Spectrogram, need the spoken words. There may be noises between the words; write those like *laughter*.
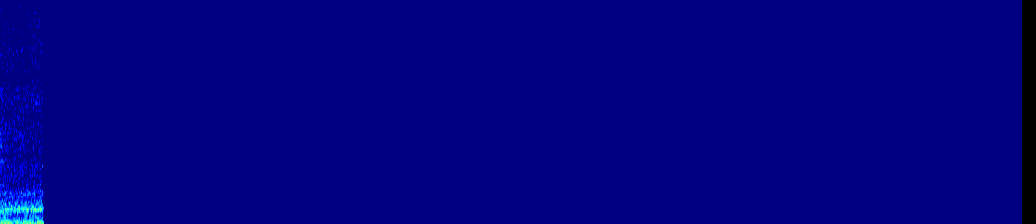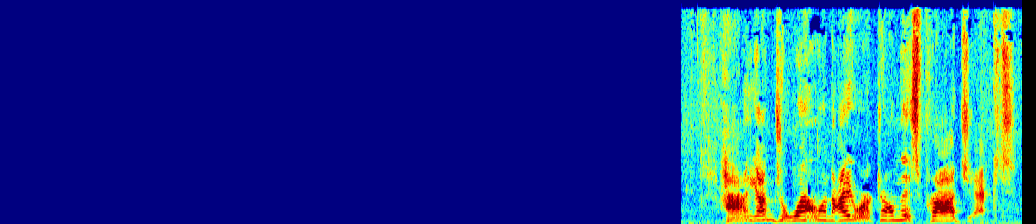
Hi, I'm Joelle and I worked on this project.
